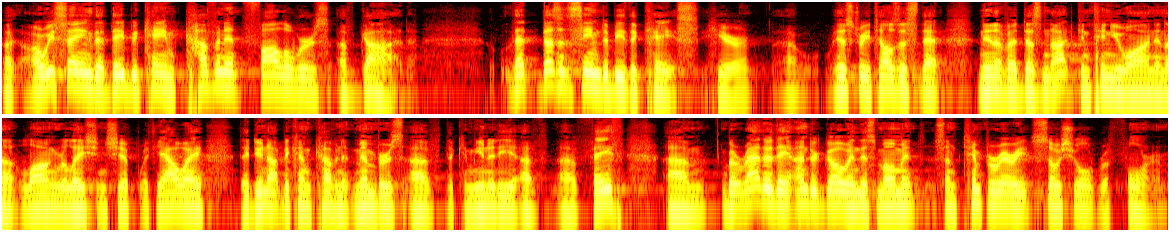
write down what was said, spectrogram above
Uh, are we saying that they became covenant followers of God? That doesn't seem to be the case here. Uh, history tells us that Nineveh does not continue on in a long relationship with Yahweh. They do not become covenant members of the community of, of faith, um, but rather they undergo in this moment some temporary social reform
